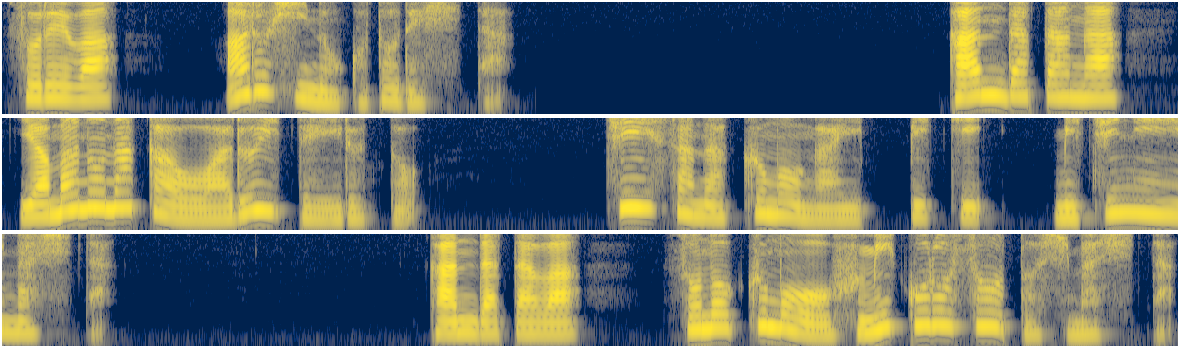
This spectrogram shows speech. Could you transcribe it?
それはある日のことでした。神田田が山の中を歩いていると小さな雲が一匹道にいました。神田田はその雲を踏み殺そうとしました。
